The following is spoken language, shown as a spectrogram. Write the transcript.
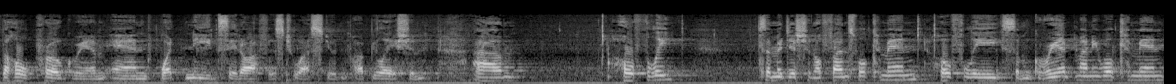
the whole program and what needs it offers to our student population. Um, hopefully, some additional funds will come in. Hopefully, some grant money will come in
